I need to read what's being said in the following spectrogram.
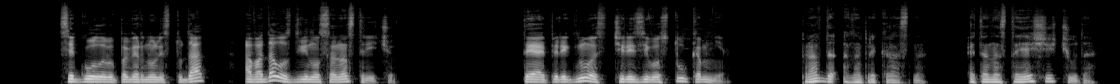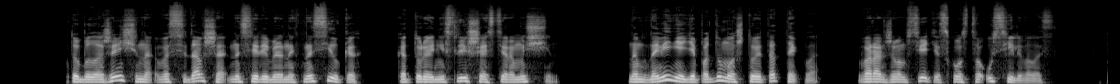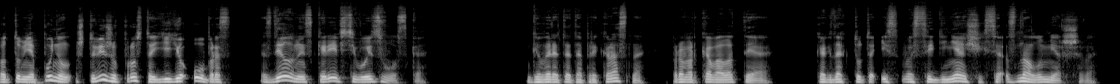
Все головы повернулись туда, а Вадалус двинулся навстречу. Тея перегнулась через его стул ко мне. «Правда она прекрасна? Это настоящее чудо». То была женщина, восседавшая на серебряных носилках, которые несли шестеро мужчин. На мгновение я подумал, что это Текла. В оранжевом свете сходство усиливалось. Потом я понял, что вижу просто ее образ, сделанный, скорее всего, из воска. «Говорят, это прекрасно», — проворковала Теа когда кто-то из воссоединяющихся знал умершего.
